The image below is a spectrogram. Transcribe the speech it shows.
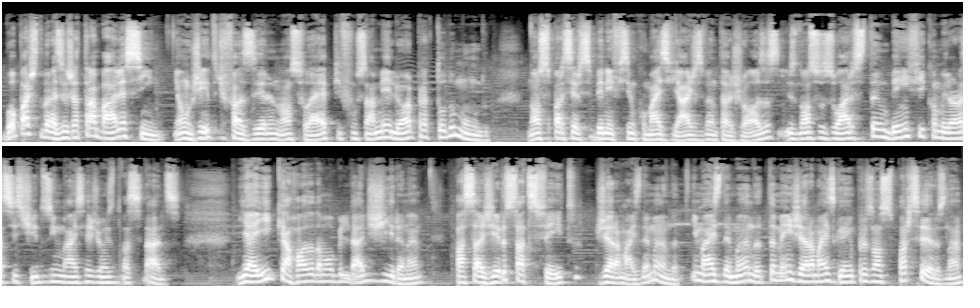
Boa parte do Brasil já trabalha assim, é um jeito de fazer o nosso app funcionar melhor para todo mundo. Nossos parceiros se beneficiam com mais viagens vantajosas e os nossos usuários também ficam melhor assistidos em mais regiões das cidades. E aí que a roda da mobilidade gira, né? Passageiro satisfeito gera mais demanda, e mais demanda também gera mais ganho para os nossos parceiros, né?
